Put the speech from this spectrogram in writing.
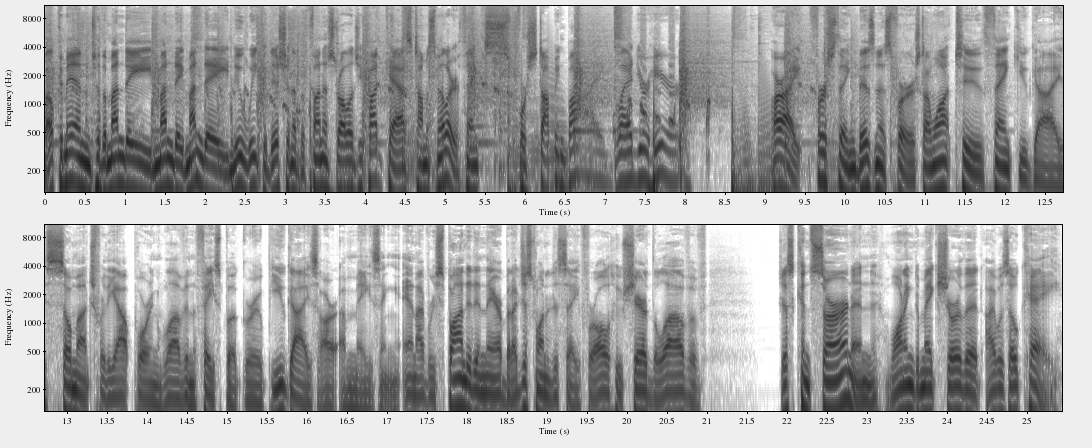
Welcome in to the Monday, Monday, Monday, new week edition of the Fun Astrology Podcast. Thomas Miller, thanks for stopping by. Glad you're here. All right, first thing, business first. I want to thank you guys so much for the outpouring of love in the Facebook group. You guys are amazing. And I've responded in there, but I just wanted to say for all who shared the love of just concern and wanting to make sure that I was okay,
